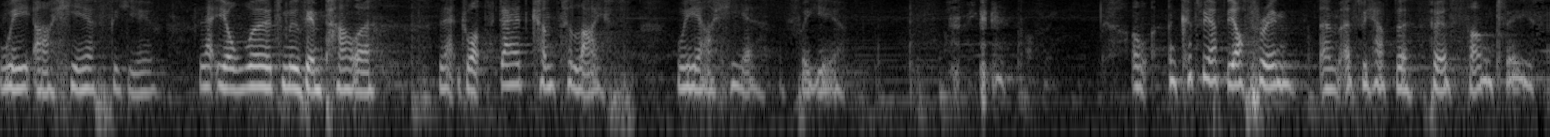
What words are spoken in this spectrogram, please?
We are here for you. Let your words move in power. Let what's dead come to life. We are here for you. oh, and could we have the offering um, as we have the first song, please?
